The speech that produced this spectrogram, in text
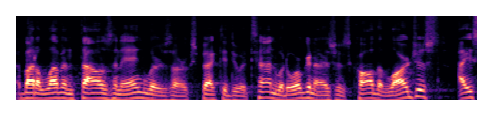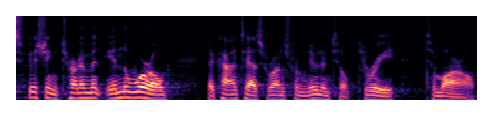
About 11,000 anglers are expected to attend what organizers call the largest ice fishing tournament in the world. The contest runs from noon until 3 tomorrow.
